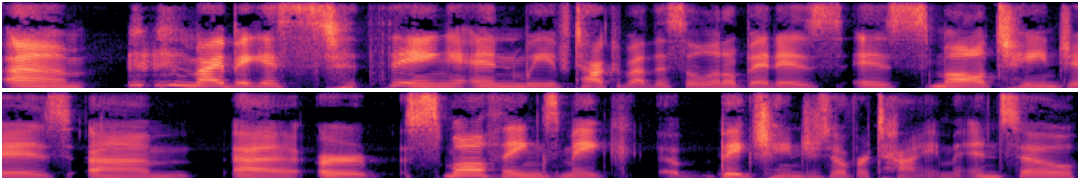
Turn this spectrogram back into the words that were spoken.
um my biggest thing and we've talked about this a little bit is is small changes um uh or small things make uh, big changes over time. And so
